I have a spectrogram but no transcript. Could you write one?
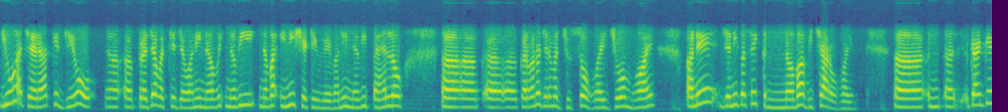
યુવા ચહેરા કે જેઓ પ્રજા વચ્ચે જવાની નવી નવી, નવા ઇનિશિયેટિવ લેવાની નવી પહેલો કરવાનો જેનામાં જુસ્સો હોય, જોમ હોય, અને જેની પાસે એક નવા વિચારો હોય. કારણ કે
